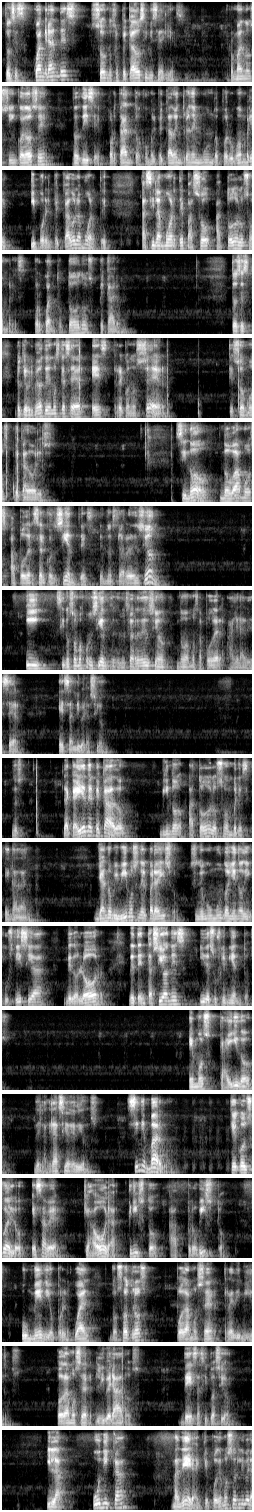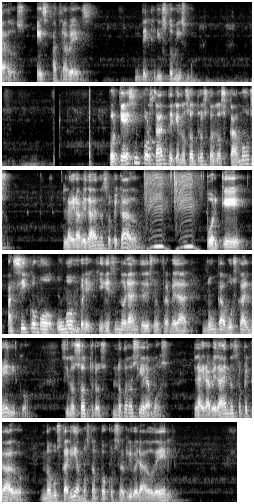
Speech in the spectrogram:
Entonces, ¿cuán grandes son nuestros pecados y miserias? Romanos 5:12 nos dice, por tanto, como el pecado entró en el mundo por un hombre y por el pecado la muerte, así la muerte pasó a todos los hombres, por cuanto todos pecaron. Entonces, lo que primero tenemos que hacer es reconocer que somos pecadores. Si no, no vamos a poder ser conscientes de nuestra redención. Y si no somos conscientes de nuestra redención, no vamos a poder agradecer esa liberación. la caída en el pecado vino a todos los hombres en Adán. Ya no vivimos en el paraíso, sino en un mundo lleno de injusticia, de dolor, de tentaciones y de sufrimientos. Hemos caído de la gracia de Dios. Sin embargo, qué consuelo es saber que ahora Cristo ha provisto un medio por el cual nosotros podamos ser redimidos, podamos ser liberados de esa situación. Y la única manera en que podemos ser liberados es a través de Cristo mismo. Porque es importante que nosotros conozcamos la gravedad de nuestro pecado, porque así como un hombre quien es ignorante de su enfermedad nunca busca al médico, si nosotros no conociéramos la gravedad de nuestro pecado, no buscaríamos tampoco ser liberado de él.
